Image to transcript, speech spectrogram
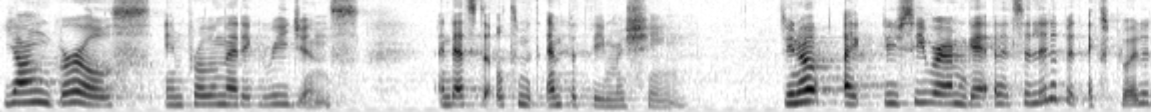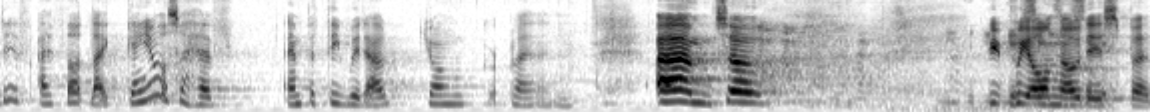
young girls in problematic regions. And that's the ultimate empathy machine. Do you know, like, do you see where I'm getting? It's a little bit exploitative. I thought, like, can you also have empathy without young girls? Um, so we, we all know this, but,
